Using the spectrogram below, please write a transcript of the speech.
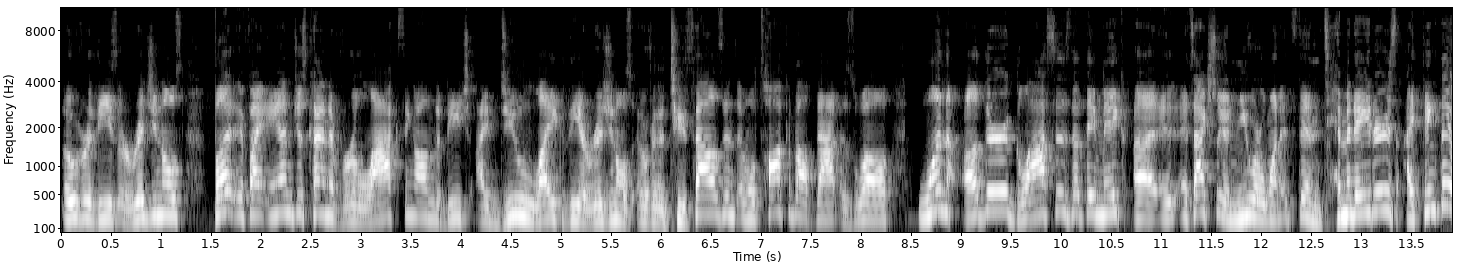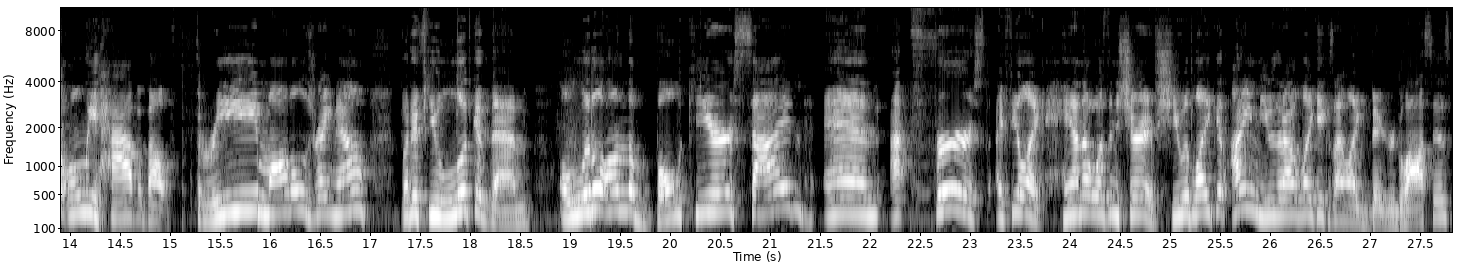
over these originals. But if I am just kind of relaxing on the beach, I do like the originals over the 2000s, and we'll talk about that as well. One other glasses that they make, uh, it's actually a newer one. It's the Intimidators. I think they only have about three models right now, but if you look at them, a little on the bulkier side. And at first, I feel like Hannah wasn't sure if she would like it. I knew that I would like it because I like bigger glasses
